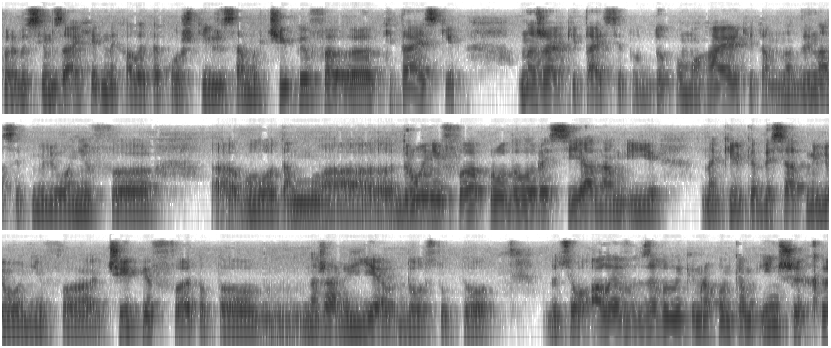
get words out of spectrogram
передусім західних, але також тих же самих чіпів китайських. На жаль, китайці тут допомагають і там на 12 мільйонів було там е, дронів е, продали росіянам і на кілька десят мільйонів е, чіпів. Е, Тобто, на жаль, є доступ до, до цього. Але за великим рахунком інших, е,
